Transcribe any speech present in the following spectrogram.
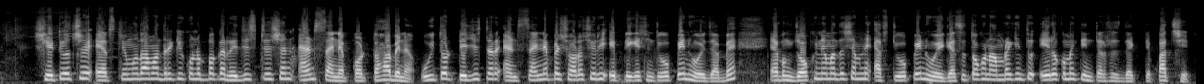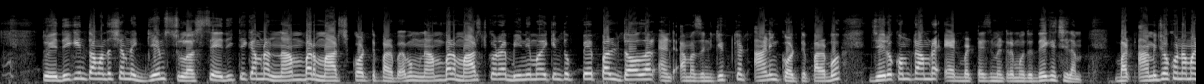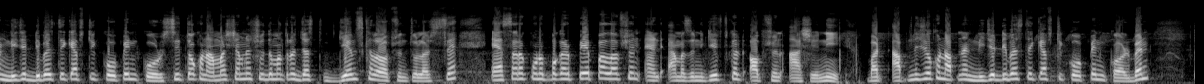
সেটি হচ্ছে অ্যাপসটির মধ্যে আমাদেরকে কোনো প্রকার রেজিস্ট্রেশন অ্যান্ড সাইন আপ করতে হবে না। উইথআউট রেজিস্টার অ্যান্ড সাইন আপে সরাসরি অ্যাপ্লিকেশনটি ওপেন হয়ে যাবে এবং যখনই আমাদের সামনে অ্যাপসটি ওপেন হয়ে গেছে, তখন আমরা কিন্তু এরকম একটা ইন্টারফেস দেখতে পাচ্ছি। তো এদিকে কিন্তু আমাদের সামনে গেমস চলে আসছে। এদিক থেকে আমরা নাম্বার মার্চ করতে পারব এবং নাম্বার মার্চ করার বিনিময়ে কিন্তু PayPal dollar and Amazon gift card earning করতে পারব। যেরকমটা আমরা অ্যাডভার্টাইজমেন্টের মধ্যে দেখেছিলাম। বাট আমি যখন আমার নিজের ডিভাইস থেকে অ্যাপসটি ওপেন করছি, তখন আমার সামনে শুধুমাত্র জাস্ট গেমস খেলার অপশন চলে আসছে। এছাড়া কোনো প্রকার PayPal option and Amazon gift card option আসেনি। বাট আপনি যখন আপনার নিজের ডিভাইস থেকে অ্যাপসটি ওপেন করবেন,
